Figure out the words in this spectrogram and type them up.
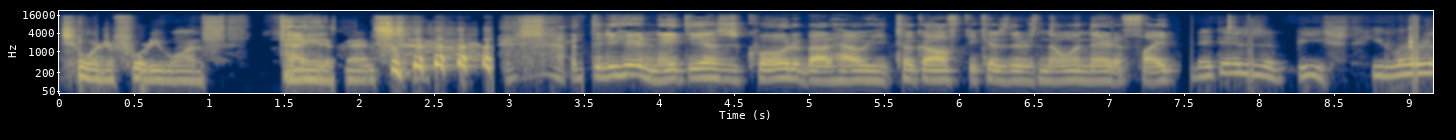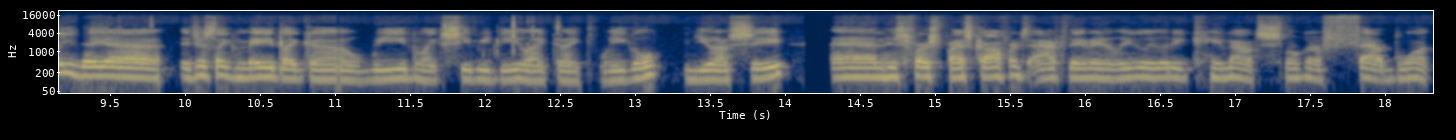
241 That main is- events. Did you hear Nate Diaz's quote about how he took off because there was no one there to fight? Nate Diaz is a beast. He literally they uh they just like made like a weed like CBD like like legal in UFC. And his first press conference after they made it legal, he came out smoking a fat blunt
